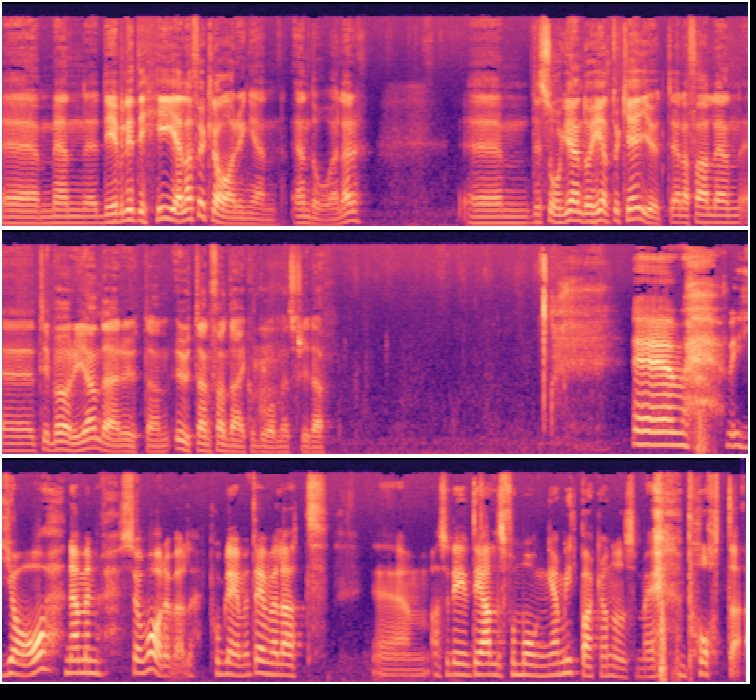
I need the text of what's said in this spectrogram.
Eh, men det är väl inte hela förklaringen ändå, eller? Ehm, det såg ju ändå helt okej okay ut, i alla fall en, eh, till början där utan, utan van Dijk och Gomes, Frida. Eh, ja, nej men så var det väl. Problemet är väl att eh, alltså det, är, det är alldeles för många mittbackar nu som är borta.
